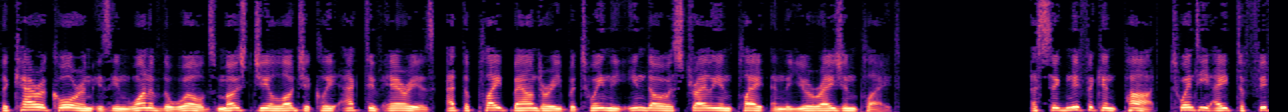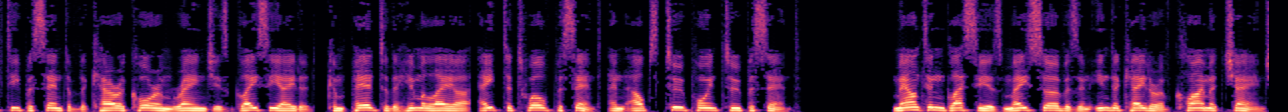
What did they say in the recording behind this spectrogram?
The Karakoram is in one of the world's most geologically active areas, at the plate boundary between the Indo-Australian Plate and the Eurasian Plate. A significant part, 28 to 50% of the Karakoram range is glaciated, compared to the Himalaya 8 to 12% and Alps 2.2%. Mountain glaciers may serve as an indicator of climate change,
